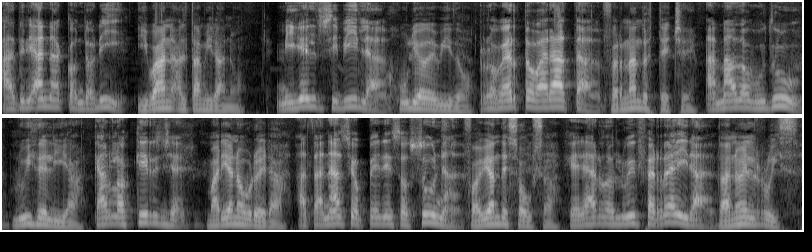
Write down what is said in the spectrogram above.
Adriana Condorí, Iván Altamirano, Miguel Sibila, Julio Devido, Roberto Barata, Fernando Esteche, Amado Vudú, Luis Delía, Carlos Kirchner, Mariano Bruera, Atanasio Pérez Osuna, Fabián de Sousa, Gerardo Luis Ferreira, Daniel Ruiz,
